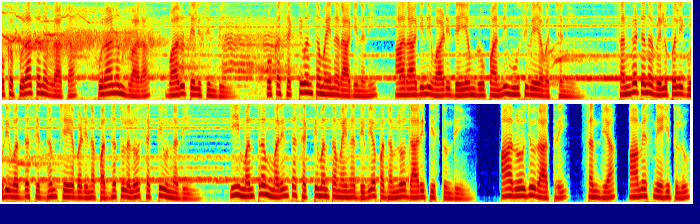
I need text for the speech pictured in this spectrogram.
ఒక పురాతన వ్రాత పురాణం ద్వారా వారు తెలిసింది. ఒక శక్తివంతమైన రాగినని ఆ రాగిని వాడి దేయం రూపాన్ని మూసివేయవచ్చని. సంఘటన వెలుపలి గుడి వద్ద సిద్ధం చేయబడిన పద్ధతులలో శక్తి ఉన్నది. ఈ మంత్రం మరింత శక్తివంతమైన దివ్య పదంలో దారితీస్తుంది. ఆ రోజు రాత్రి సంధ్య ఆమె స్నేహితులు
